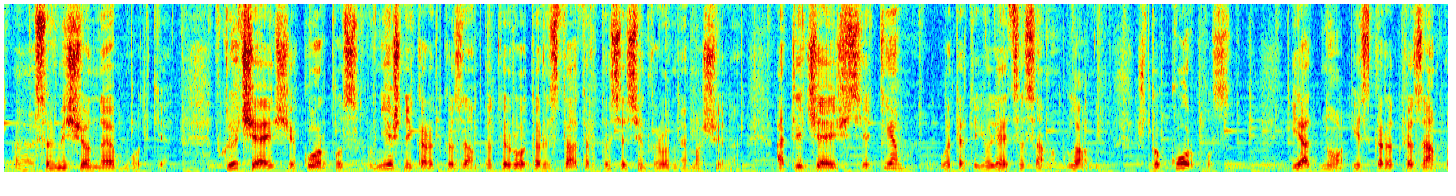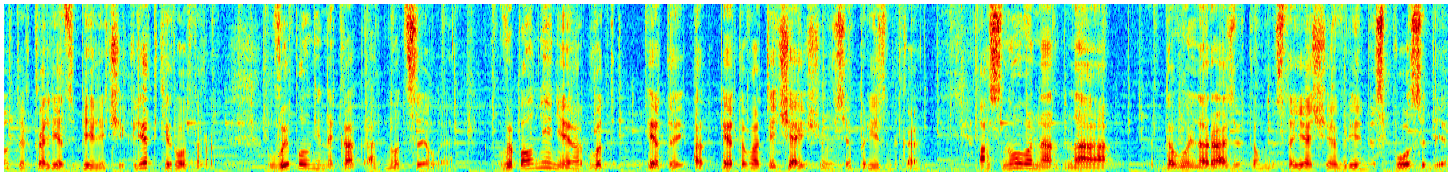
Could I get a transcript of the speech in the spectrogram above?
э, совмещенные обмотки, включающие корпус, внешний короткозамкнутый ротор и статор, то есть асинхронная машина, отличающийся тем, вот это является самым главным, что корпус и одно из короткозамкнутых колец беличьей клетки ротора выполнены как одно целое. Выполнение вот этой, этого отличающегося признака основано на довольно развитом в настоящее время способе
